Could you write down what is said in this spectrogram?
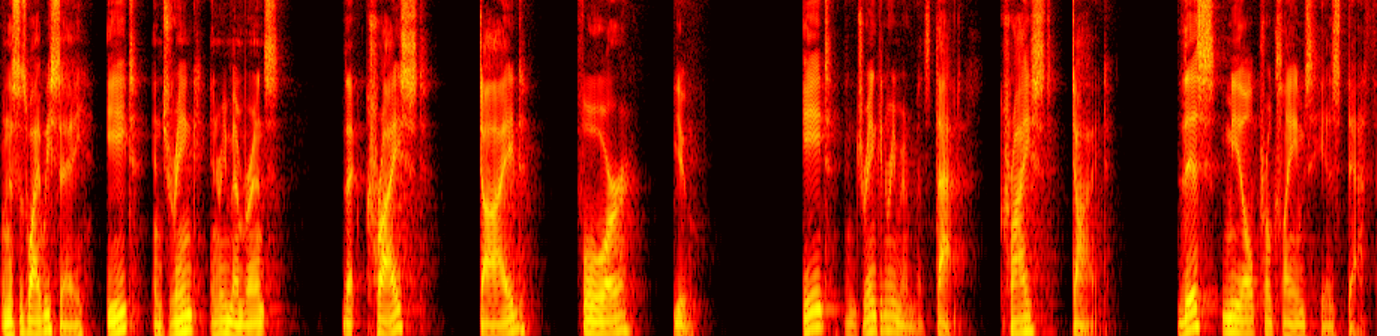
And this is why we say, Eat and drink in remembrance that Christ died for you. Eat and drink in remembrance that Christ died. This meal proclaims his death.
